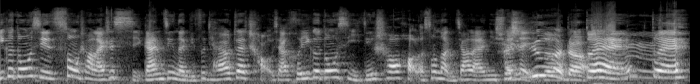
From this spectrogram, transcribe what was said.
一个东西送上来是洗干净的，你自己还要再炒一下，和一个东西已经烧好了送到你家来，你选哪个？热的，对对，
